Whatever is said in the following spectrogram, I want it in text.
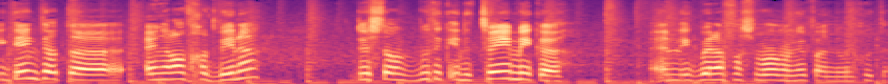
Ik denk dat eh, Engeland gaat winnen. Dus dan moet ik in de twee mikken. En ik ben alvast warming-up aan het doen. Goed hè?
